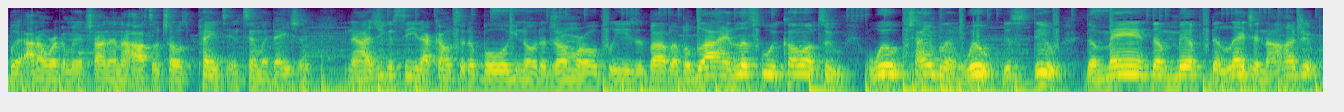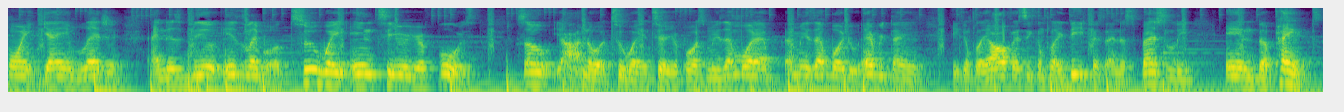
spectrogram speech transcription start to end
but I don't recommend trying. And I also chose paint intimidation. Now, as you can see, I come to the bull, you know, the drum roll, please, blah, blah, blah, blah. And look who it come up to. Wilt Chamberlain. Wilt the Stilt the man, the myth, the legend, a 100 point game legend. And this build is labeled a two-way interior force. So y'all know what two-way interior force means. That boy, that means that boy do everything. He can play offense, he can play defense, and especially in the paint.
